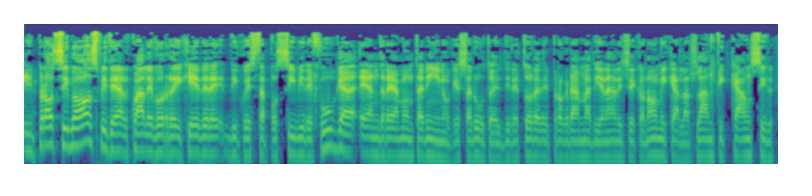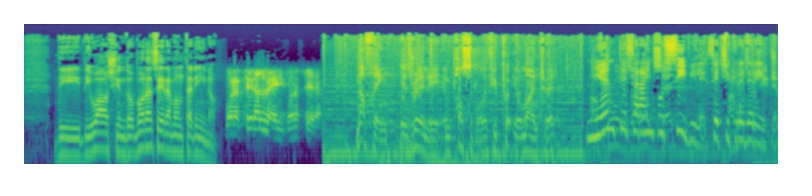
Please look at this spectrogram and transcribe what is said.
Il prossimo ospite al quale vorrei chiedere di questa possibile fuga è Andrea Montanino, che saluto, è il direttore del programma di analisi economica all'Atlantic Council di, di Washington. Buonasera Montanino. Buonasera a lei, buonasera. Niente sarà impossibile se ci crederete.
